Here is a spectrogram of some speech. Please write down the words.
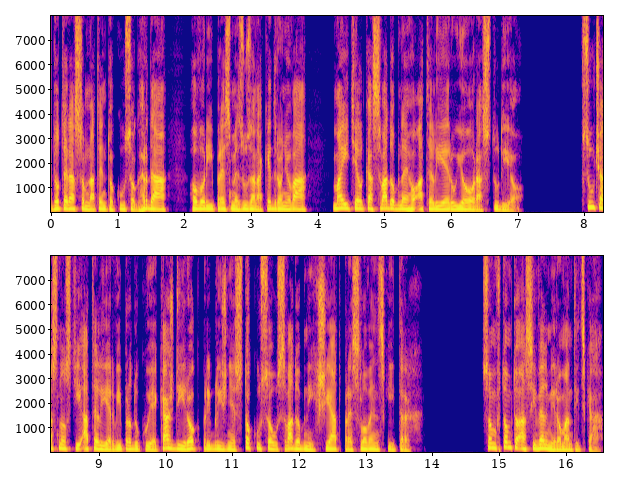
Doteraz som na tento kúsok hrdá, hovorí presme Zuzana Kedroňová, majiteľka svadobného ateliéru Jóra Studio. V súčasnosti ateliér vyprodukuje každý rok približne 100 kusov svadobných šiat pre slovenský trh. Som v tomto asi veľmi romantická.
